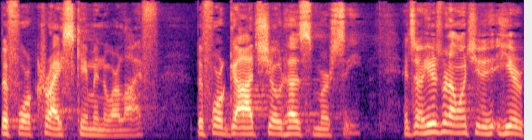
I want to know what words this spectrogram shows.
before Christ came into our life, before God showed us mercy. And so here's what I want you to hear.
